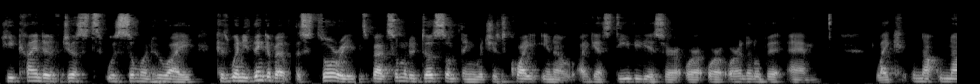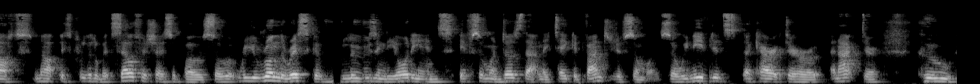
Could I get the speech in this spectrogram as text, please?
he kind of just was someone who I, because when you think about the story, it's about someone who does something which is quite, you know, I guess devious or, or, or, or a little bit, um, like not not not it's a little bit selfish i suppose. So you run the risk of losing the audience if someone does that and they take advantage of someone. So we needed a character or an actor who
